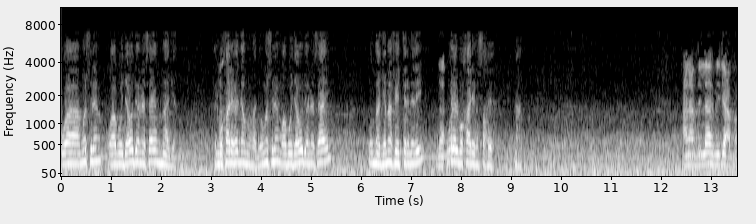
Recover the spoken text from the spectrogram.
ومسلم وأبو داود والنسائي بن ماجه. البخاري في المفرد ومسلم وأبو داود والنسائي وماجه ما فيه الترمذي لا. ولا البخاري في الصحيح. نعم. عن عبد الله بن جعفر.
